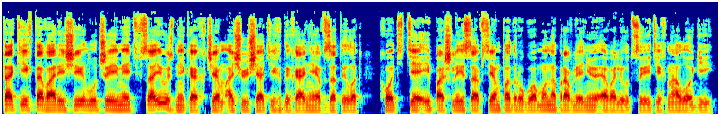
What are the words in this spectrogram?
Таких товарищей лучше иметь в союзниках, чем ощущать их дыхание в затылок, хоть те и пошли совсем по другому направлению эволюции технологий.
